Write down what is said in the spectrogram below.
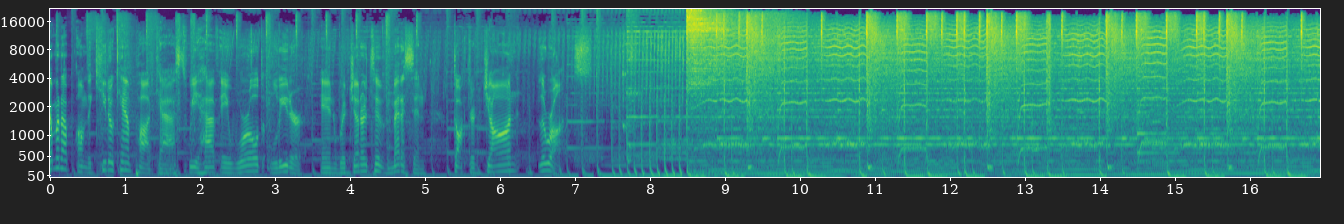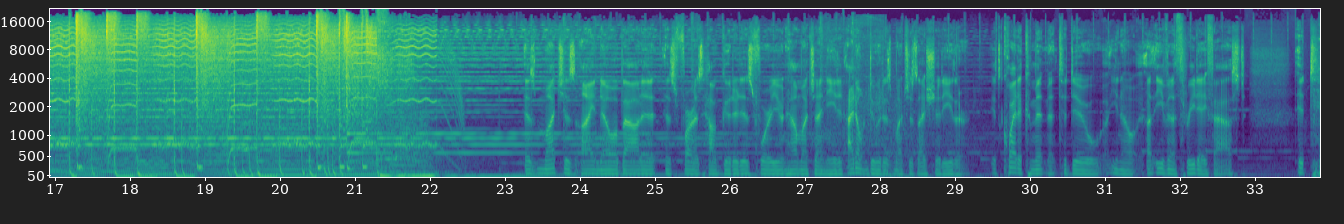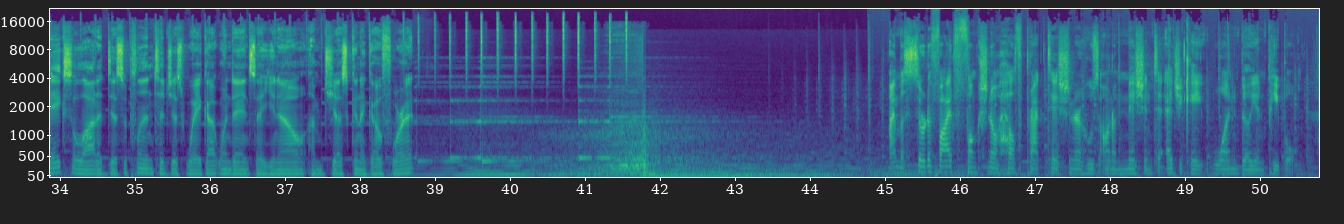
Coming up on the Keto Camp podcast, we have a world leader in regenerative medicine, Dr. John Lieurance. as much as I know about it, as far as how good it is for you and how much I need it, I don't do it as much as I should either. It's quite a commitment to do, you know, uh, even a three day fast. It takes a lot of discipline to just wake up one day and say, you know, I'm just going to go for it. I'm a certified functional health practitioner who's on a mission to educate 1 billion people.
